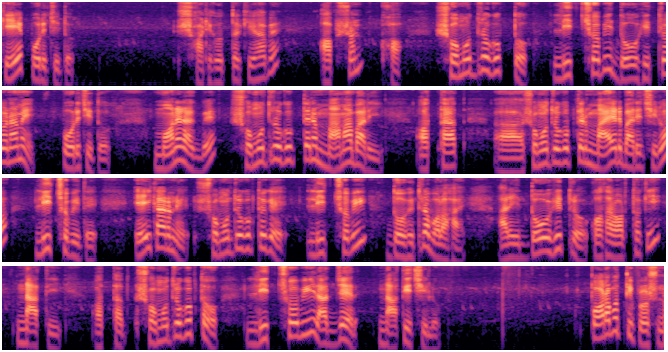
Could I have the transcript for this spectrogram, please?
কে পরিচিত? সঠিক উত্তর কী হবে? অপশন খ, সমুদ্রগুপ্ত লিচ্ছবি দৌহিত্র নামে পরিচিত। মনে রাখবে, সমুদ্রগুপ্তের মামা বাড়ি, অর্থাৎ সমুদ্রগুপ্তের মায়ের বাড়ি ছিল লিচ্ছবিতে। এই কারণে সমুদ্রগুপ্তকে লিচ্ছবি দৌহিত্র বলা হয়। আর এই দৌহিত্র কথার অর্থ কি? নাতি। অর্থাৎ সমুদ্রগুপ্ত লিচ্ছবি রাজ্যের নাতি ছিল। পরবর্তী প্রশ্ন,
